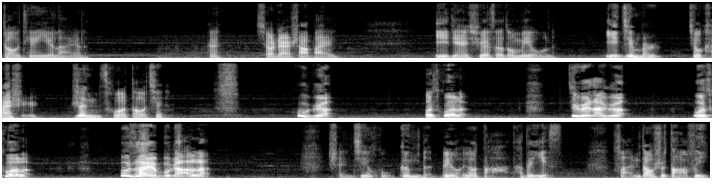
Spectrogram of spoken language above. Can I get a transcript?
赵天一来了。哼，小脸煞白，一点血色都没有了。一进门就开始认错道歉：“虎哥，我错了，几位大哥，我错了，我再也不敢了。”沈金虎根本没有要打他的意思，反倒是大飞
